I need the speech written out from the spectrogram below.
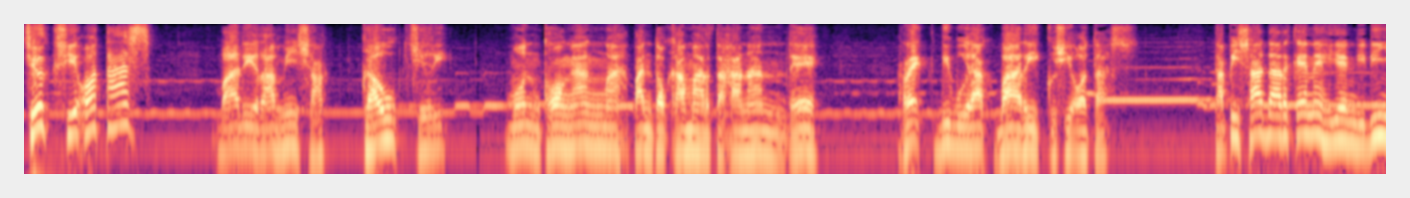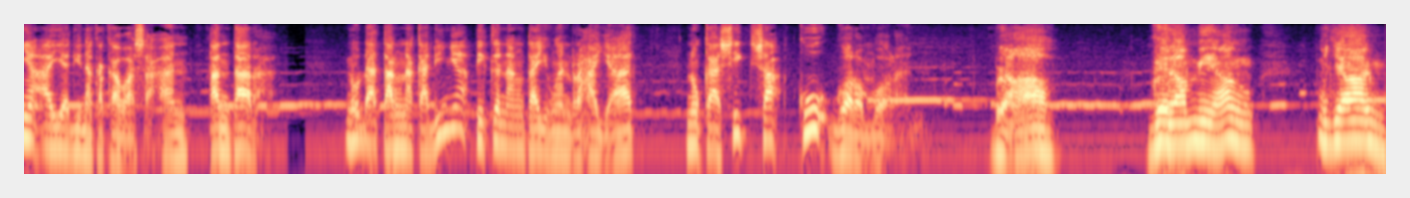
Cek si otas. Bari ramisak gauk ciri. Mun kongang mah panto kamar tahanan deh Rek diburak bari ku si otas. Tapi sadar keneh yen didinya ayah dina kekawasaan tantara. nu datang nakadinya pikenang tayungan rahayat nuka siksa ku gorombolan Bra geramiang ujang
